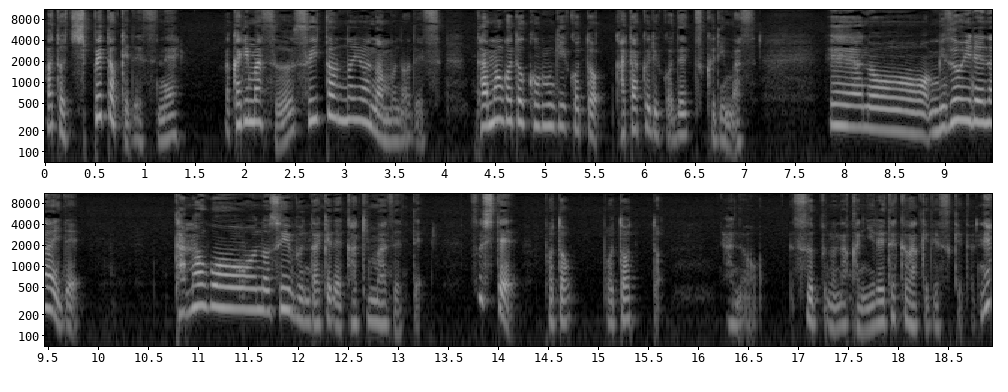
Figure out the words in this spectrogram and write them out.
あとチッペトケですね。わかります？水豚のようなものです。卵と小麦粉と片栗粉で作ります。えー、あの水を入れないで卵の水分だけでかき混ぜてそしてポトポトッとあのスープの中に入れていくわけですけどね。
